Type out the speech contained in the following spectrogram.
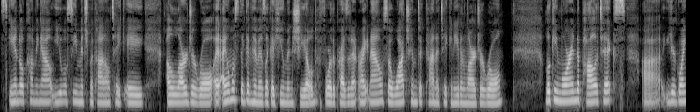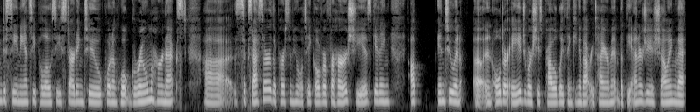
scandal coming out, you will see Mitch McConnell take a a larger role. I, almost think of him as like a human shield for the president right now. So watch him to kind of take an even larger role. Looking more into politics, uh, you're going to see Nancy Pelosi starting to quote unquote groom her next uh, successor, the person who will take over for her. She is getting up into an uh, an older age where she's probably thinking about retirement, but the energy is showing that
